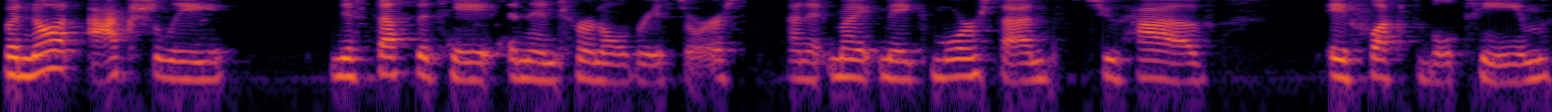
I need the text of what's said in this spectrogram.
but not actually necessitate an internal resource. And it might make more sense to have a flexible team.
